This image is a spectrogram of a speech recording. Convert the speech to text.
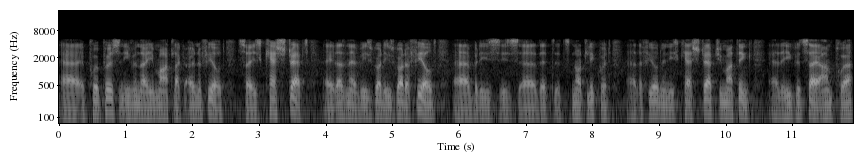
a poor person even though he might like own a field. So he's cash strapped. he doesn't have he's got he's got a field, but he's, he's that it's not liquid. the field and he's cash strapped. You might think that he could say I'm poor.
